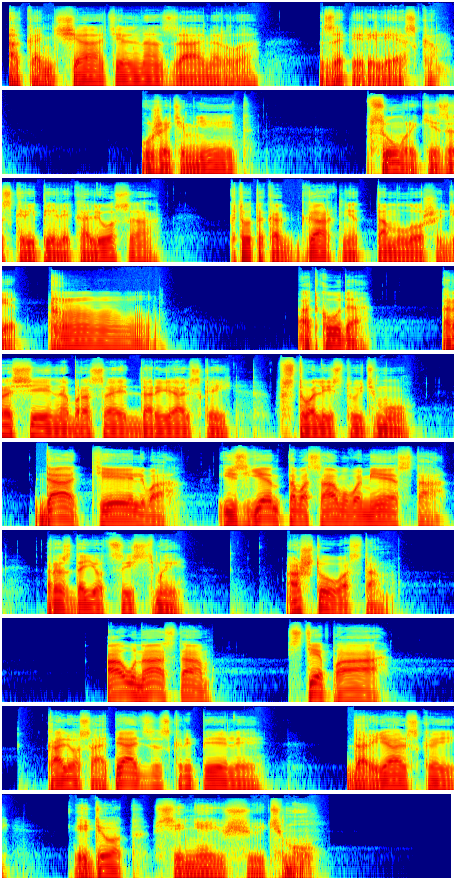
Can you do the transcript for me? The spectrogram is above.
Окончательно замерла за перелеском. Уже темнеет, в сумраке заскрипели колеса, кто-то как гаркнет там лошади. Откуда? Рассеянно бросает Дарьяльской — в стволистую тьму. «Да, тельва, из ентого самого места!» — раздается из тьмы. «А что у вас там?» «А у нас там степа!» Колеса опять заскрипели. Дарьяльской идет в синеющую тьму.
